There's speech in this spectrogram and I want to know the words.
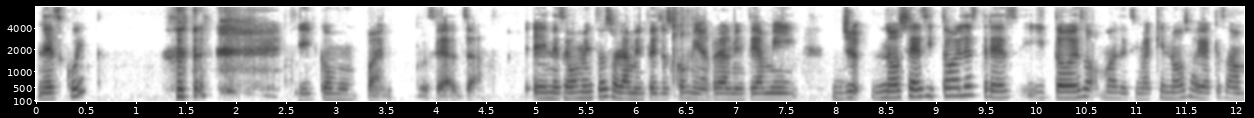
Nesquik y como un pan, o sea, ya. En ese momento solamente ellos comían realmente a mí yo no sé si todo el estrés y todo eso, más encima que no sabía que estaba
